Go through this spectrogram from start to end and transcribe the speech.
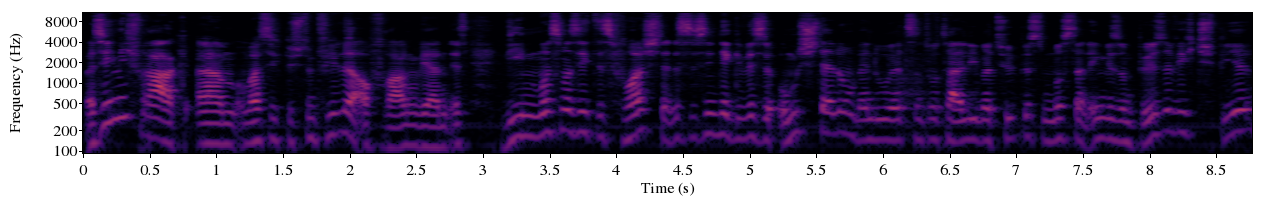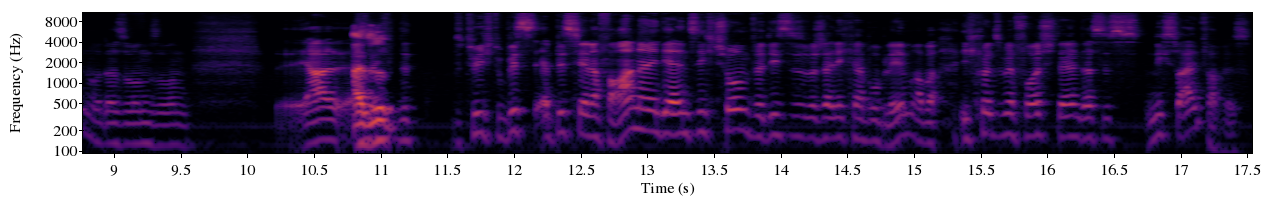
was ich mich frage, ähm, und was sich bestimmt viele auch fragen werden, ist, wie muss man sich das vorstellen? Ist es nicht eine gewisse Umstellung, wenn du jetzt ein total lieber Typ bist und musst dann irgendwie so ein Bösewicht spielen oder so ein, so ein, ja, also, Also- ich, natürlich, du bist ein bisschen erfahrener in der Hinsicht schon, für dich ist es wahrscheinlich kein Problem, aber ich könnte mir vorstellen, dass es nicht so einfach ist.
